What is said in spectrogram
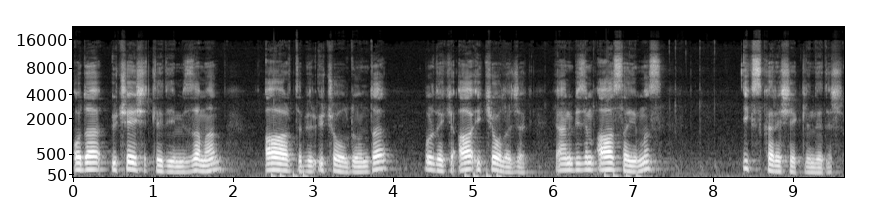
O da 3'e eşitlediğimiz zaman a artı 1 3 olduğunda buradaki a 2 olacak. Yani bizim a sayımız x kare şeklindedir.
